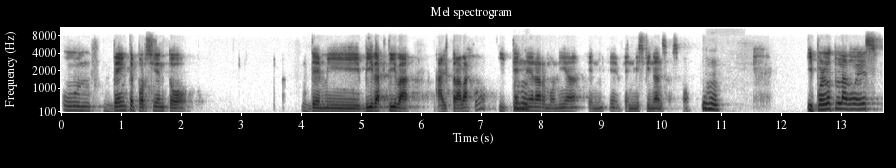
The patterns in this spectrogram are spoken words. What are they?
un 20% de mi vida activa al trabajo y tener armonía en, en- en mis finanzas. ¿no? Y por el otro lado es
